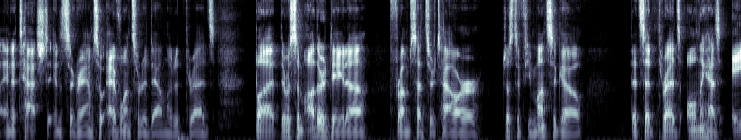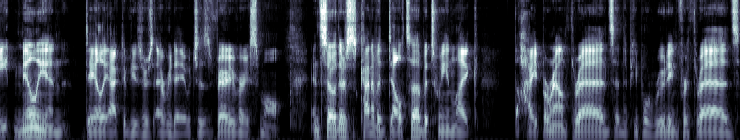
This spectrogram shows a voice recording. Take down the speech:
and attached to Instagram, so everyone sort of downloaded threads. But there was some other data from Sensor Tower just a few months ago that said threads only has 8 million daily active users every day, which is very, very small. And so there's kind of a delta between like the hype around threads and the people rooting for threads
